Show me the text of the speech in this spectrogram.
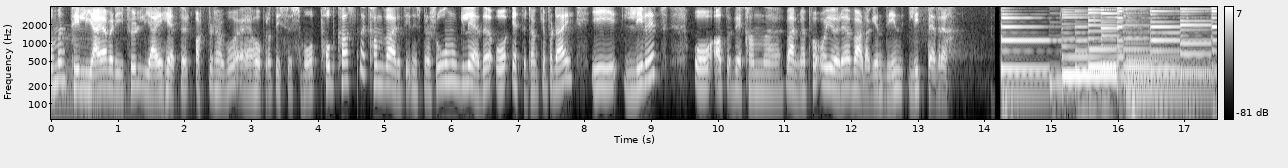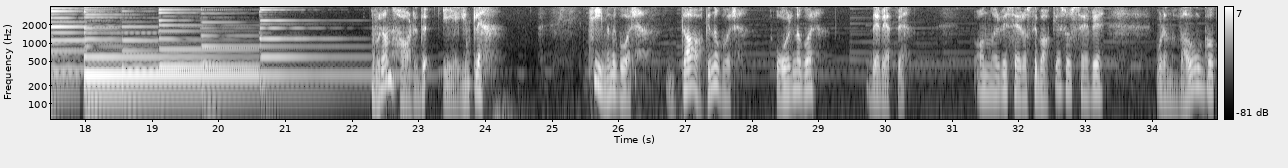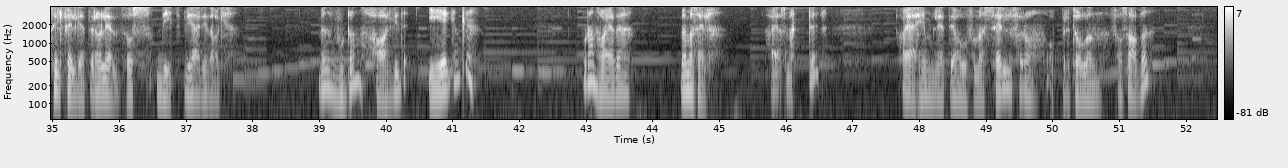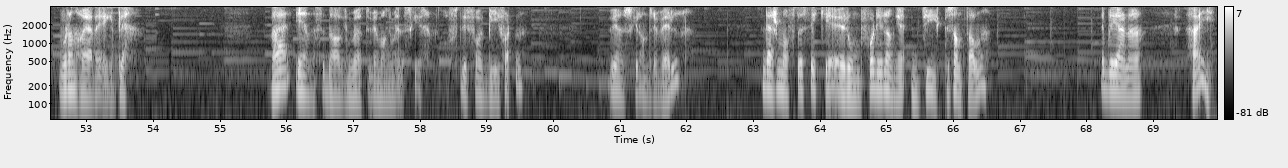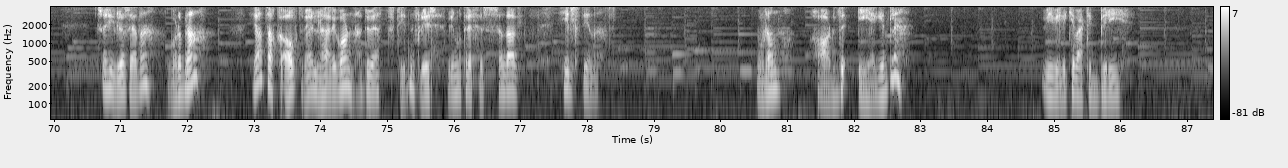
Velkommen til Jeg er verdifull. Jeg heter Arthur Haubo. Jeg håper at disse små podkastene kan være til inspirasjon, glede og ettertanke for deg i livet ditt, og at det kan eh, være med på å gjøre hverdagen din litt bedre. Hvordan har du det egentlig? Timene går, dagene går, årene går. Det vet vi. Og når vi ser oss tilbake, så ser vi hvordan valg og tilfeldigheter har ledet oss dit vi er i dag. Men hvordan har vi det egentlig? Hvordan har jeg det med meg selv? Har jeg smerter? Har jeg hemmeligheter jeg holder for meg selv for å opprettholde en fasade? Hvordan har jeg det egentlig? Hver eneste dag møter vi mange mennesker, ofte i forbifarten. Vi ønsker andre vel, men det er som oftest ikke rom for de lange, dype samtalene. Det blir gjerne 'Hei, så hyggelig å se deg. Går det bra?' 'Ja takk, alt vel her i gården. Du vet, tiden flyr. Vi må treffes en dag. Hils Stine.' Hvordan har du det egentlig? Vi vil ikke være til bry.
